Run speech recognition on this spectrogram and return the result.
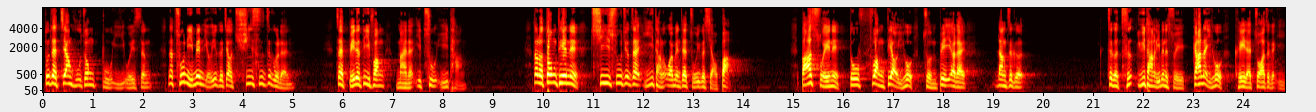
都在江湖中捕鱼为生。那村里面有一个叫屈师这个人，在别的地方买了一处鱼塘。到了冬天呢，屈叔就在鱼塘的外面再筑一个小坝，把水呢都放掉以后，准备要来让这个这个池鱼塘里面的水干了以后，可以来抓这个鱼。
